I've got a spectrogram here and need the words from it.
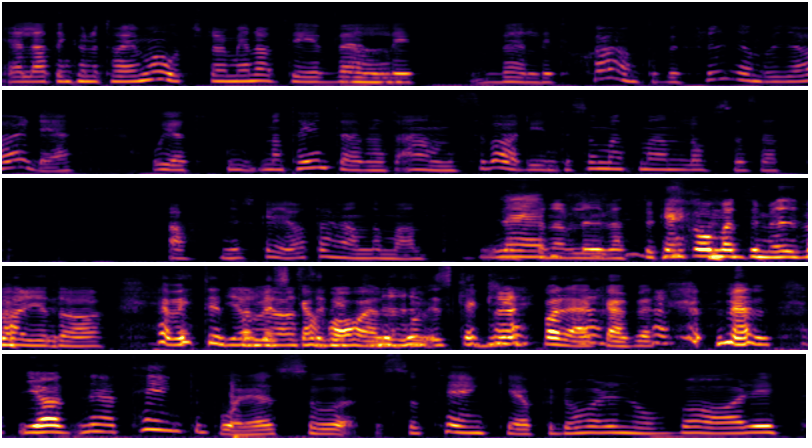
Eller att den kunde ta emot. Förstår du vad jag menar? Att det är väldigt, väldigt skönt och befriande att göra det. Och jag, man tar ju inte över något ansvar. Det är ju inte som att man låtsas att ah, nu ska jag ta hand om allt Nej. resten av livet. Du kan komma till mig varje dag. Jag vet inte Jag om vi ska ha eller om vi ska klippa det här kanske. Men jag, när jag tänker på det så, så tänker jag, för då har det nog varit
